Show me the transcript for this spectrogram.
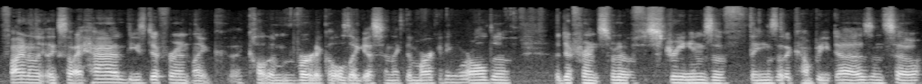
finally, like so, I had these different like I call them verticals, I guess, in like the marketing world of the different sort of streams of things that a company does. And so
